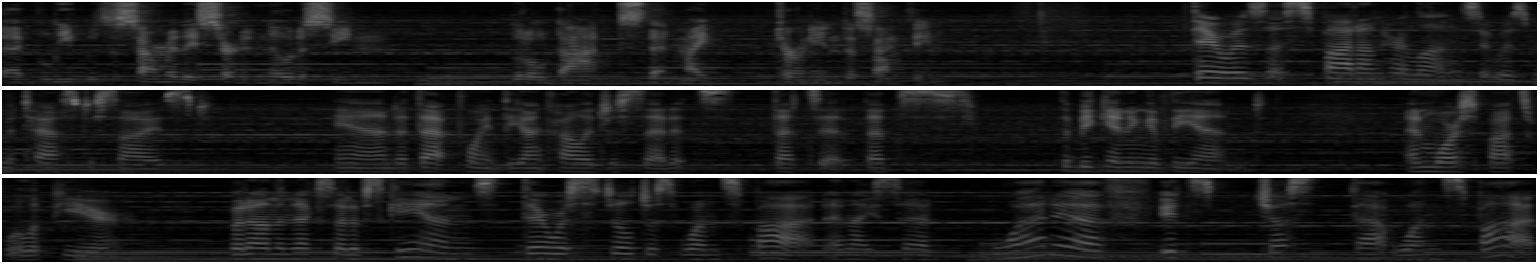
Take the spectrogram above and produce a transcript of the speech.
I believe it was the summer they started noticing little dots that might turn into something. There was a spot on her lungs. It was metastasized. And at that point, the oncologist said, "It's that's it. That's the beginning of the end, and more spots will appear." But on the next set of scans, there was still just one spot, and I said, "What if it's just that one spot?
